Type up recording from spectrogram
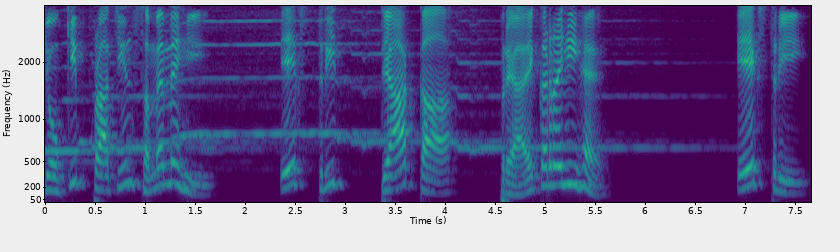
क्योंकि प्राचीन समय में ही एक स्त्री त्याग का पर्याय कर रही है। एक स्त्री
